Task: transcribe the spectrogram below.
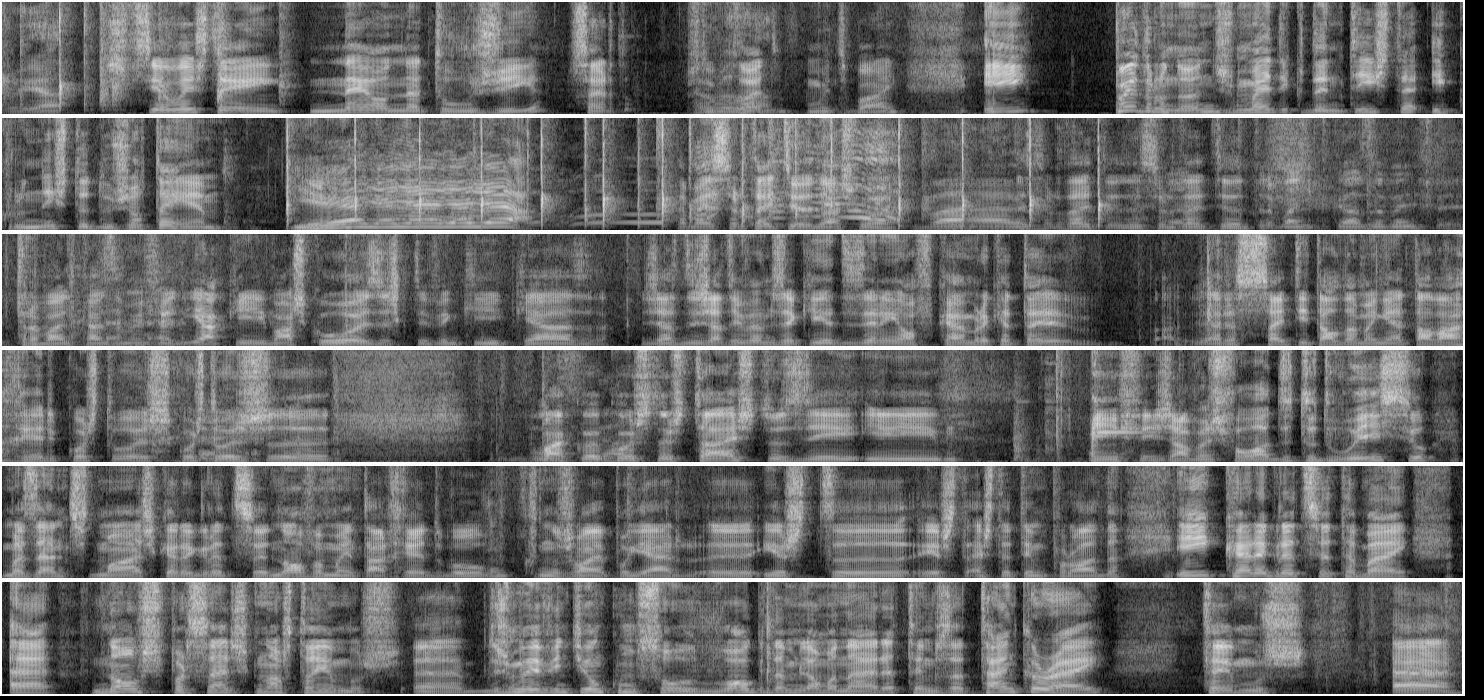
Obrigado. especialista em neonatologia, certo? Estou É correto? Muito bem. E Pedro Nunes, médico dentista e cronista do JM. Yeah, yeah, yeah, yeah, yeah! Também acertei tudo, acho eu. Vai. Acertei tudo, acertei tudo. Trabalho de casa bem feito. Trabalho de casa bem feito. E há aqui mais coisas que tive aqui em casa. Já, já tivemos aqui a dizer em off-camera que até era 7 e tal da manhã, estava a rir com as tuas. Com as tuas eh, pá, com, com os teus textos e, e- Enfim, já vamos falar de tudo isso, mas antes de mais quero agradecer novamente à Red Bull que nos vai apoiar eh, este, este- esta temporada e quero agradecer também a novos parceiros que nós temos. Eh, 2021 começou logo da melhor maneira. Temos a Tanqueray, temos a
